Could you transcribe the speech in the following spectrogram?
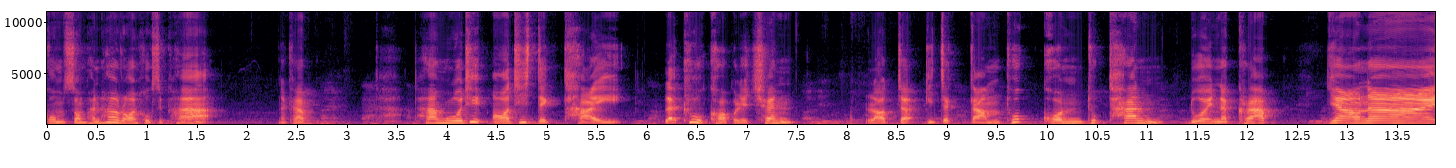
คม 2565 นะครับ ทางมูลที่ออทิสติกไทย และ True Corporation เราจะกิจกรรมทุกคนทุกท่านด้วยนะครับ ยาวนาย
